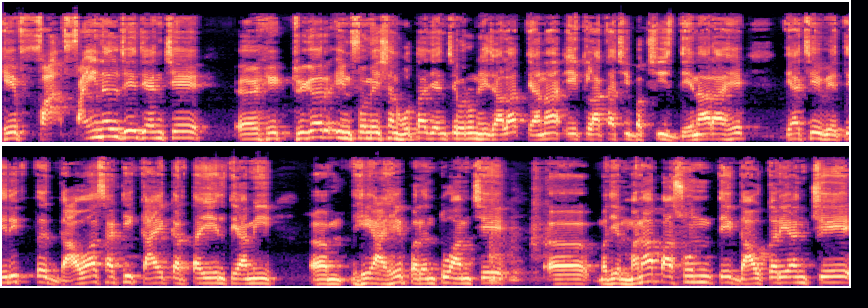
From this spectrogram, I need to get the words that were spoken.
हे फा फायनल जे ज्यांचे हे ट्रिगर इन्फॉर्मेशन होता ज्यांच्यावरून हे झाला त्यांना एक लाखाची बक्षीस देणार आहे. त्याचे व्यतिरिक्त गावासाठी काय करता येईल ते आम्ही हे आहे. परंतु आमचे म्हणजे मनापासून ते गावकऱ्यांचे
